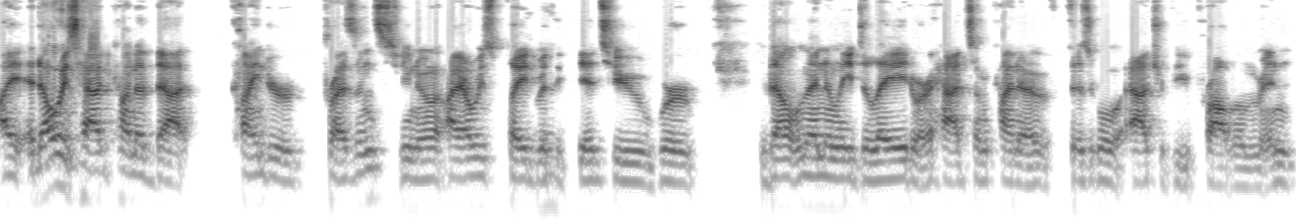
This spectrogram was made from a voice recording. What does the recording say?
I had always had kind of that kinder presence. You know, I always played with the kids who were developmentally delayed or had some kind of physical attribute problem, and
